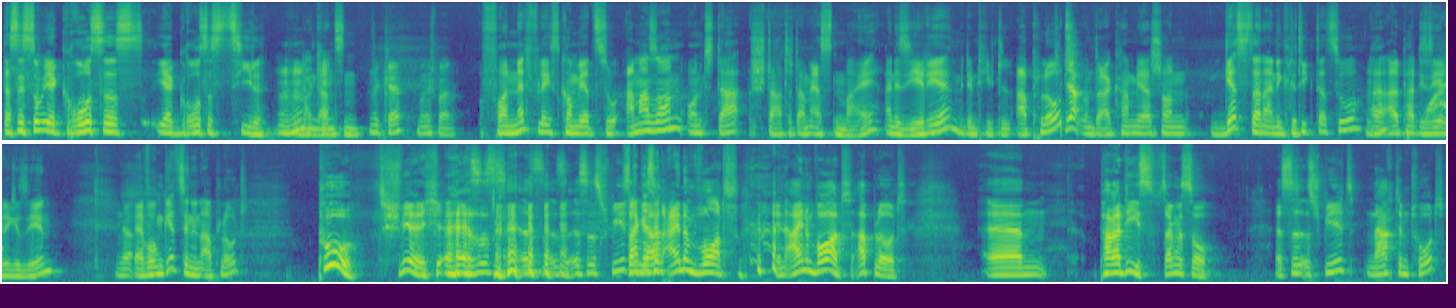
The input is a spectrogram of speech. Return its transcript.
das ist so ihr großes, ihr großes Ziel mhm, im okay. Ganzen. Okay, bin gespannt. Von Netflix kommen wir zu Amazon und da startet am 1. Mai eine Serie mit dem Titel Upload. Ja. Und da kam ja schon gestern eine Kritik dazu. Mhm. Äh, Alp hat die What? Serie gesehen. Ja. Äh, worum geht's denn in Upload? Puh, schwierig. Es ist, es, es, es ist spielt Sag es in einem Wort. In einem Wort, Upload. Ähm, Paradies, sagen wir es so. Es, es spielt nach dem Tod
